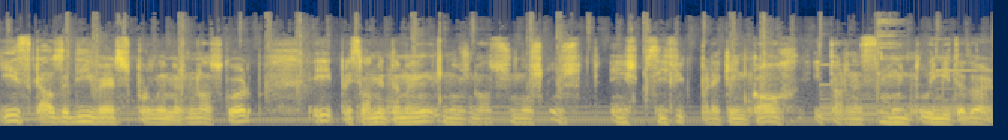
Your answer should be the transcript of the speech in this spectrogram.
e isso causa diversos problemas no nosso corpo e principalmente também nos nossos músculos, em específico para quem corre e torna-se muito limitador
